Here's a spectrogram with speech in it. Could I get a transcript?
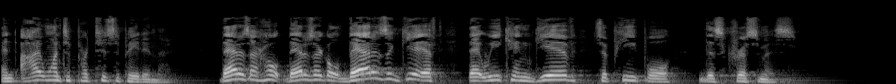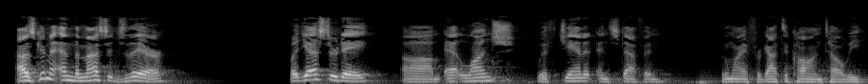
And I want to participate in that. That is our hope. That is our goal. That is a gift that we can give to people this Christmas. I was going to end the message there, but yesterday um, at lunch with Janet and Stefan, whom I forgot to call until we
